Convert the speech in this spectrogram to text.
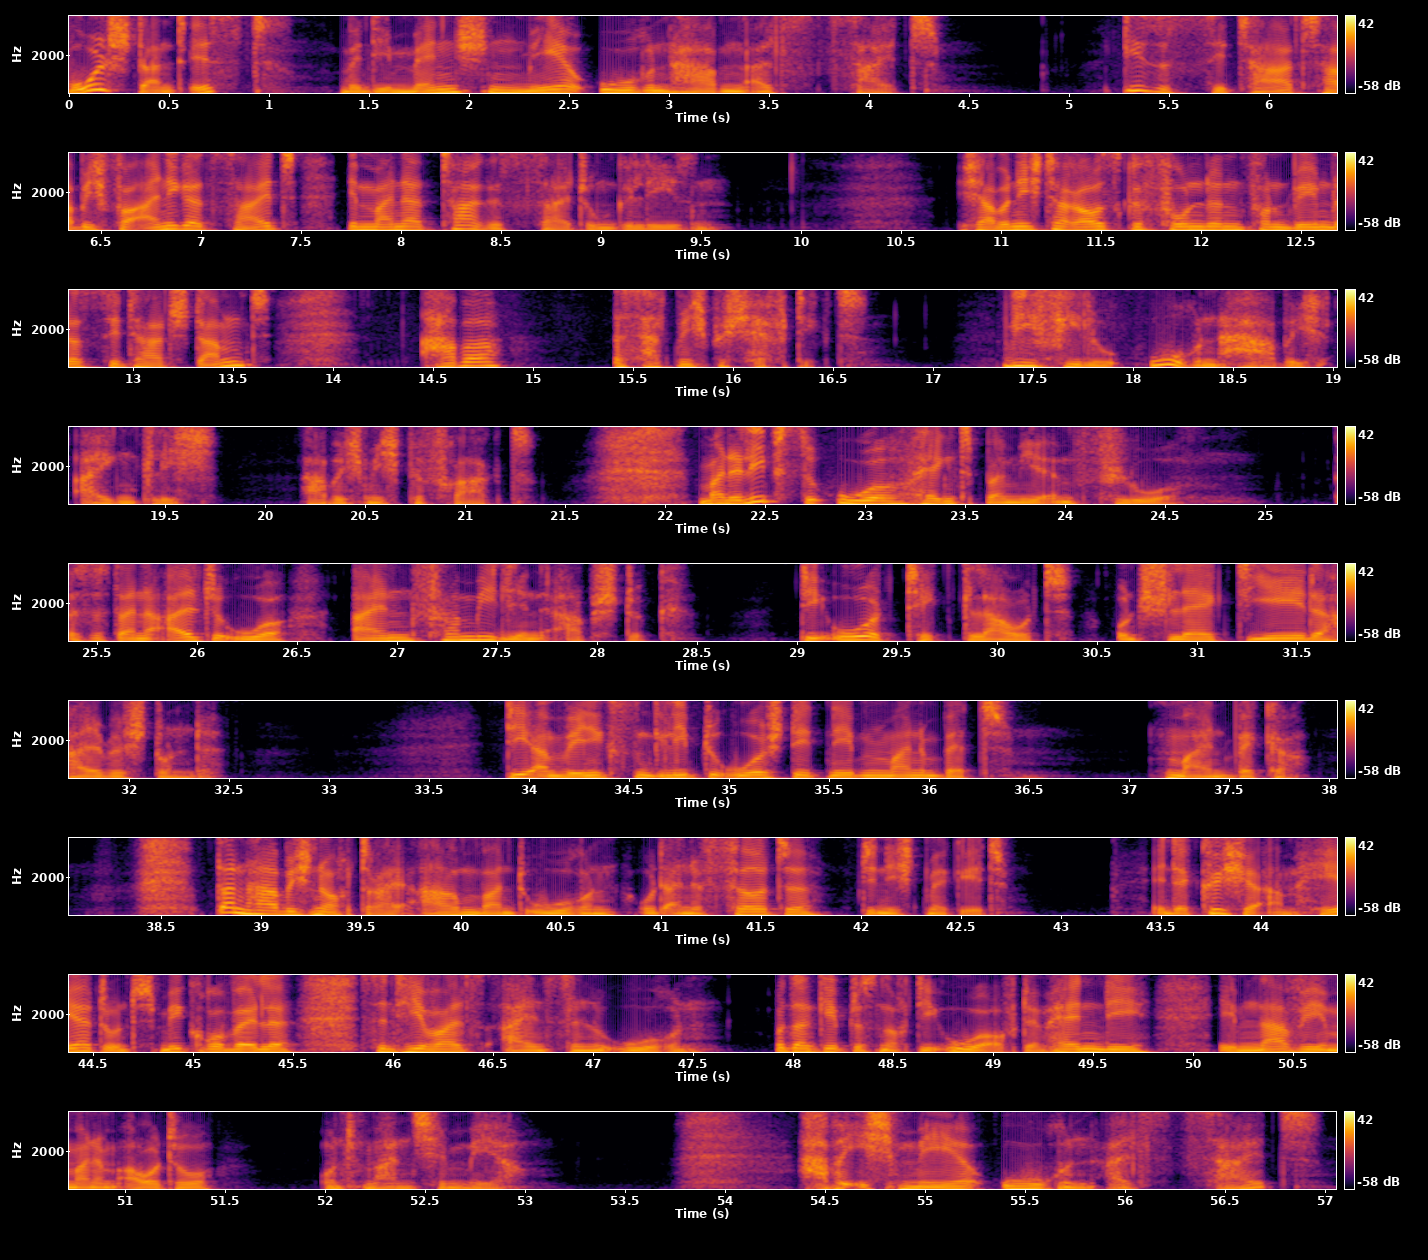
Wohlstand ist, wenn die Menschen mehr Uhren haben als Zeit. Dieses Zitat habe ich vor einiger Zeit in meiner Tageszeitung gelesen. Ich habe nicht herausgefunden, von wem das Zitat stammt, aber es hat mich beschäftigt. Wie viele Uhren habe ich eigentlich? habe ich mich gefragt. Meine liebste Uhr hängt bei mir im Flur. Es ist eine alte Uhr, ein Familienerbstück. Die Uhr tickt laut und schlägt jede halbe Stunde. Die am wenigsten geliebte Uhr steht neben meinem Bett. Mein Wecker. Dann habe ich noch drei Armbanduhren und eine vierte, die nicht mehr geht. In der Küche am Herd und Mikrowelle sind jeweils einzelne Uhren. Und dann gibt es noch die Uhr auf dem Handy, im Navi in meinem Auto und manche mehr. Habe ich mehr Uhren als Zeit?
